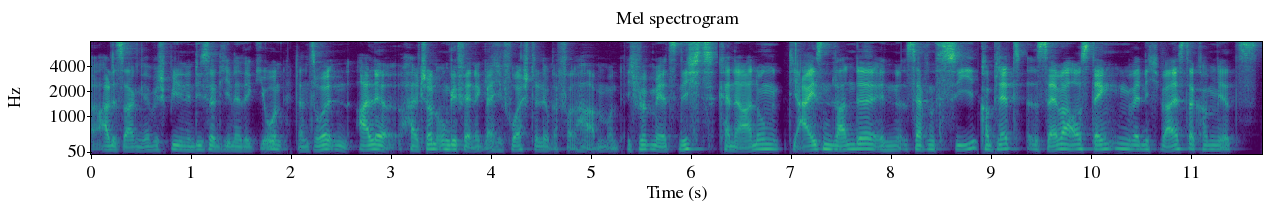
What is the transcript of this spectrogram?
alle sagen, ja, wir spielen in dieser und jener Region, dann sollten alle halt schon ungefähr eine gleiche Vorstellung davon haben. Und ich würde mir jetzt nicht, keine Ahnung, die Eisenlande in Seventh Sea komplett selber ausdenken, wenn ich weiß, da kommen jetzt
